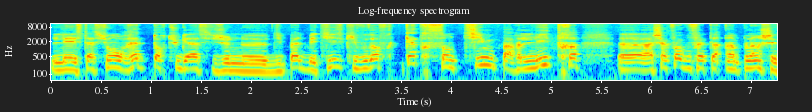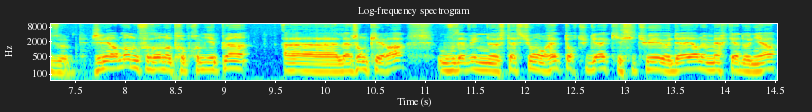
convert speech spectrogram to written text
les stations Red Tortuga, si je ne dis pas de bêtises, qui vous offrent 4 centimes par litre à chaque fois que vous faites un plein chez eux. Généralement, nous faisons notre premier plein à la Jonquera où vous avez une station Red Tortuga qui est située euh, derrière le Mercadonia.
